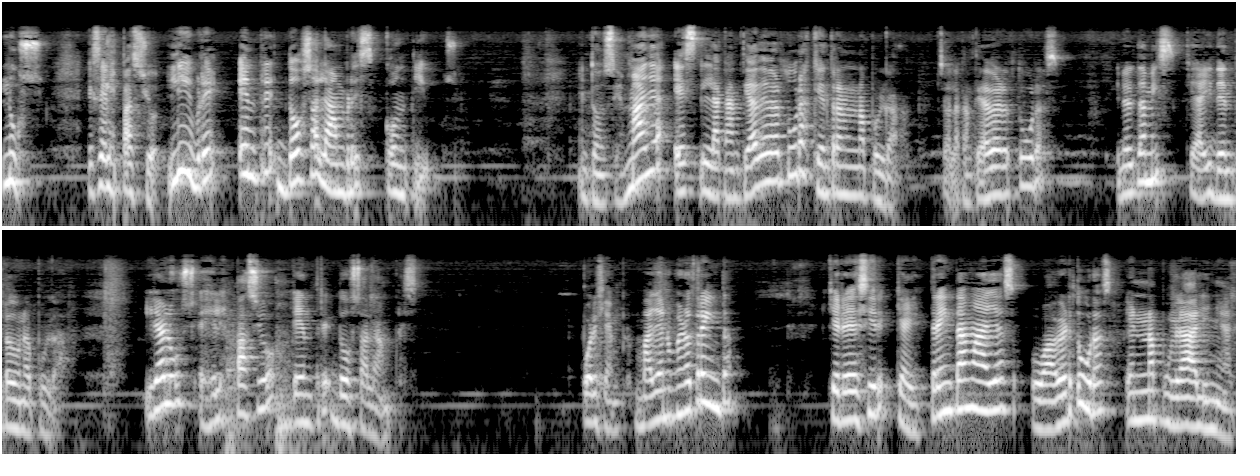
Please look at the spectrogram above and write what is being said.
Luz es el espacio libre entre dos alambres contiguos. Entonces, malla es la cantidad de aberturas que entran en una pulgada, o sea, la cantidad de aberturas en el tamiz que hay dentro de una pulgada. Y la luz es el espacio entre dos alambres. Por ejemplo, malla número 30 quiere decir que hay 30 mallas o aberturas en una pulgada lineal.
